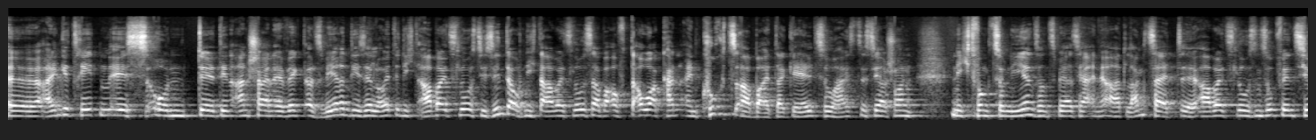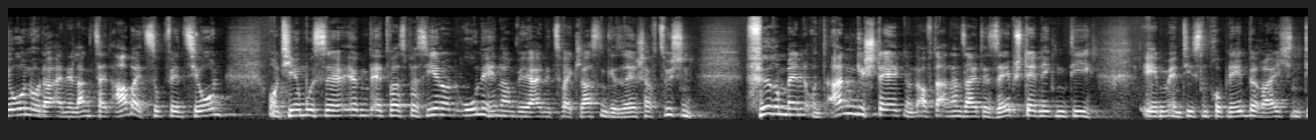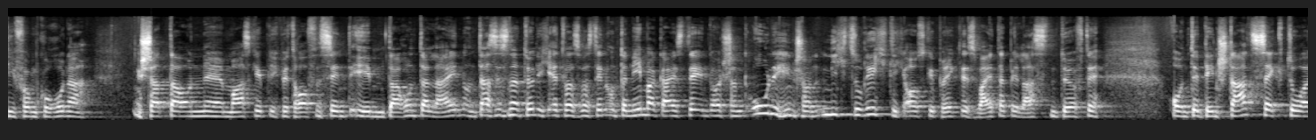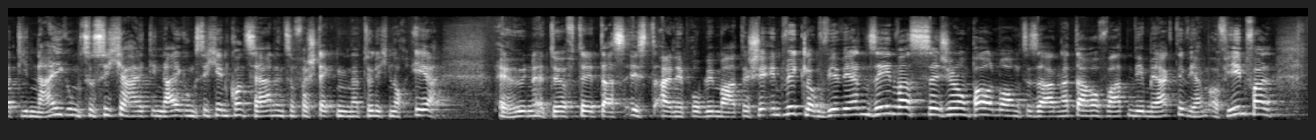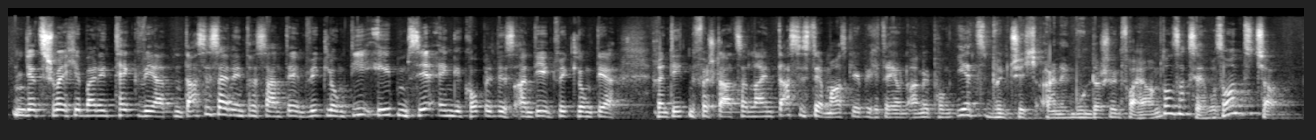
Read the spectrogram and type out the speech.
äh, eingetreten ist und äh, den Anschein erweckt, als wären diese Leute nicht arbeitslos. Die sind auch nicht arbeitslos, aber auf Dauer kann ein Kurzarbeitergeld, so heißt es ja schon, nicht funktionieren. Sonst wäre es ja eine Art Langzeitarbeitslosensubvention oder eine Langzeitarbeitssubvention. Und hier muss äh, irgendetwas passieren. Und ohnehin haben wir ja eine Zweiklassengesellschaft zwischen Firmen und Angestellten und auf der anderen Seite Selbstständigen, die eben in diesen Problembereichen, die vom Corona Shutdown äh, maßgeblich betroffen sind, eben darunter leiden. Und das ist natürlich etwas, was den Unternehmergeist, der in Deutschland ohnehin schon nicht so richtig ausgeprägt ist, weiter belasten dürfte. Und den Staatssektor, die Neigung zur Sicherheit, die Neigung, sich in Konzernen zu verstecken, natürlich noch eher erhöhen dürfte. Das ist eine problematische Entwicklung. Wir werden sehen, was Jerome Paul morgen zu sagen hat. Darauf warten die Märkte. Wir haben auf jeden Fall jetzt Schwäche bei den Tech-Werten. Das ist eine interessante Entwicklung, die eben sehr eng gekoppelt ist an die Entwicklung der Renditen für Staatsanleihen. Das ist der maßgebliche Dreh- und Angelpunkt. Jetzt wünsche ich einen wunderschönen Feierabend und sage Servus und ciao.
